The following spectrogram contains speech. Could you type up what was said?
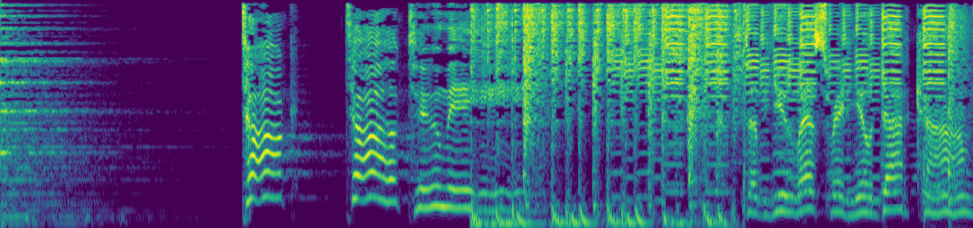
Talk, talk to me. WSRadio.com.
